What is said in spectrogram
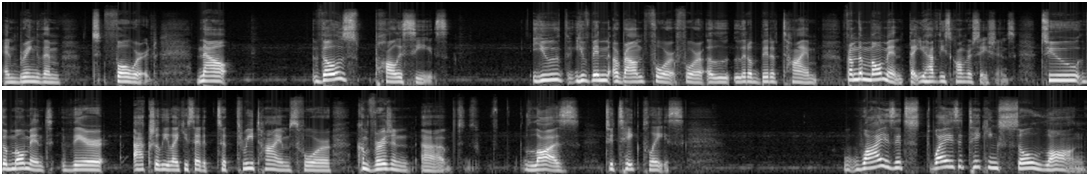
and bring them t- forward. Now, those policies you you've been around for for a little bit of time from the moment that you have these conversations to the moment they're actually like you said it took three times for conversion uh, laws to take place why is it why is it taking so long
